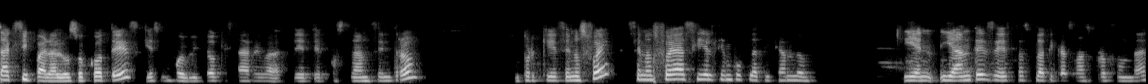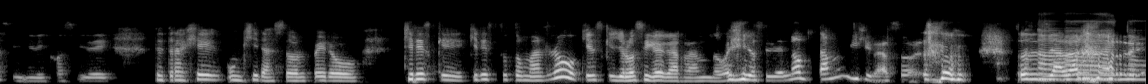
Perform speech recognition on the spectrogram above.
taxi para los Ocotes, que es un pueblito que está arriba de Tepoztlán Centro, porque se nos fue, se nos fue así el tiempo platicando. Y, en, y, antes de estas pláticas más profundas, y me dijo así de, te traje un girasol, pero ¿quieres, que, ¿quieres tú tomarlo o quieres que yo lo siga agarrando? Y yo así de, no, dame mi girasol. Entonces ya lo agarré.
